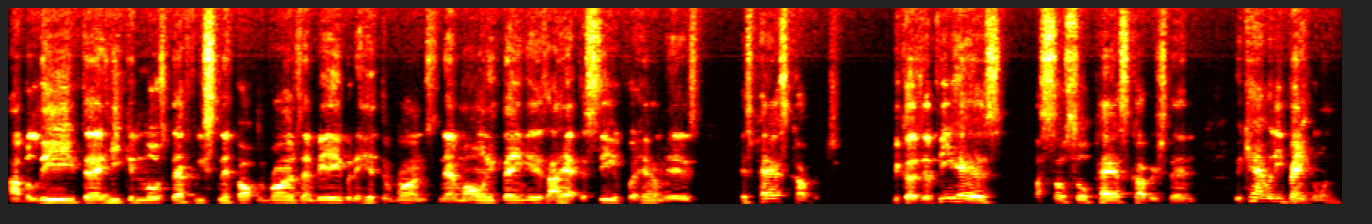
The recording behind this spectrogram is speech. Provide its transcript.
I believe that he can most definitely sniff out the runs and be able to hit the runs. Now, my only thing is I have to see for him is his pass coverage. Because if he has a so-so pass coverage, then we can't really bank on him.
